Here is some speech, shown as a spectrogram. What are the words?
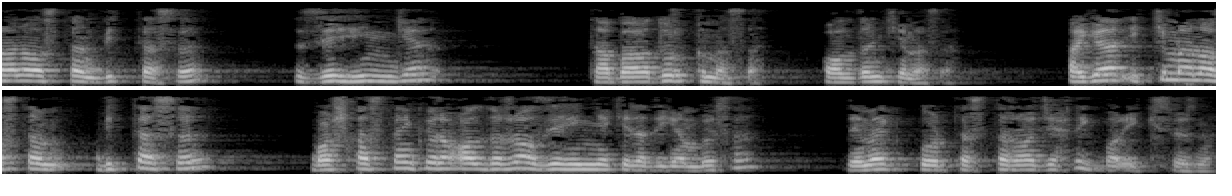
ma'nosidan bittasi zehnga tabodur qilmasa oldin kelmasa. Agar ikki ma'nosidan bittasi boshqasidan ko'ra oldinroq zehnga keladigan bo'lsa demak o'rtasida rojihlik bor ikki so'zni.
